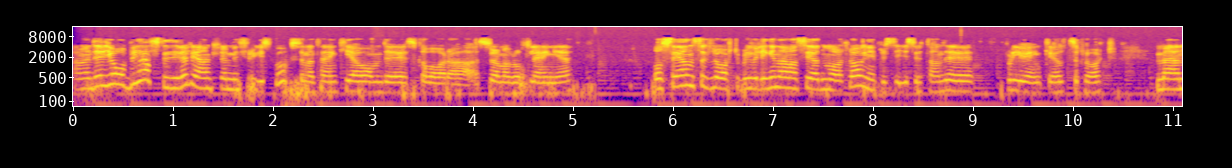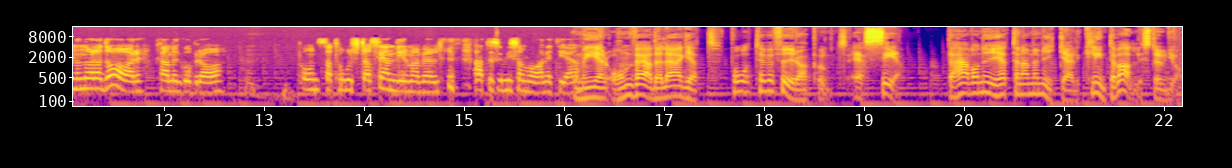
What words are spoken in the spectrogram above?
Ja, men det jobbigaste det är egentligen med frysboxarna tänker jag om det ska vara strömavbrott länge. Och sen såklart, det blir väl ingen avancerad matlagning precis utan det blir ju enkelt såklart. Men några dagar kan det gå bra. Onsdag, torsdag, sen vill man väl att det ska bli som vanligt igen. Och mer om väderläget på tv4.se. Det här var nyheterna med Mikael Klintevall i studion.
